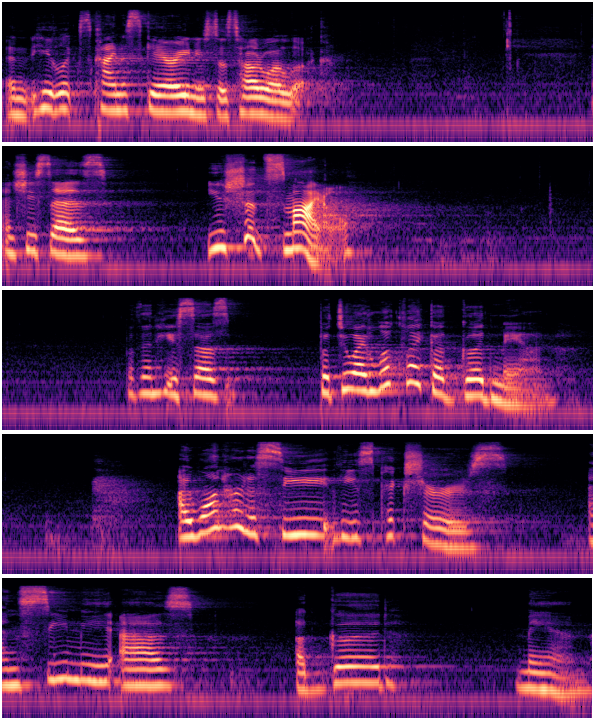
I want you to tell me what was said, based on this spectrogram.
And he looks kind of scary, and he says, How do I look? And she says, You should smile. But then he says, But do I look like a good man? I want her to see these pictures and see me as a good man.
